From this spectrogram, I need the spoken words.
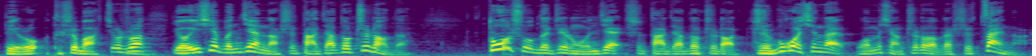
比如是吧？就是说有一些文件呢是大家都知道的。多数的这种文件是大家都知道，只不过现在我们想知道的是在哪儿。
